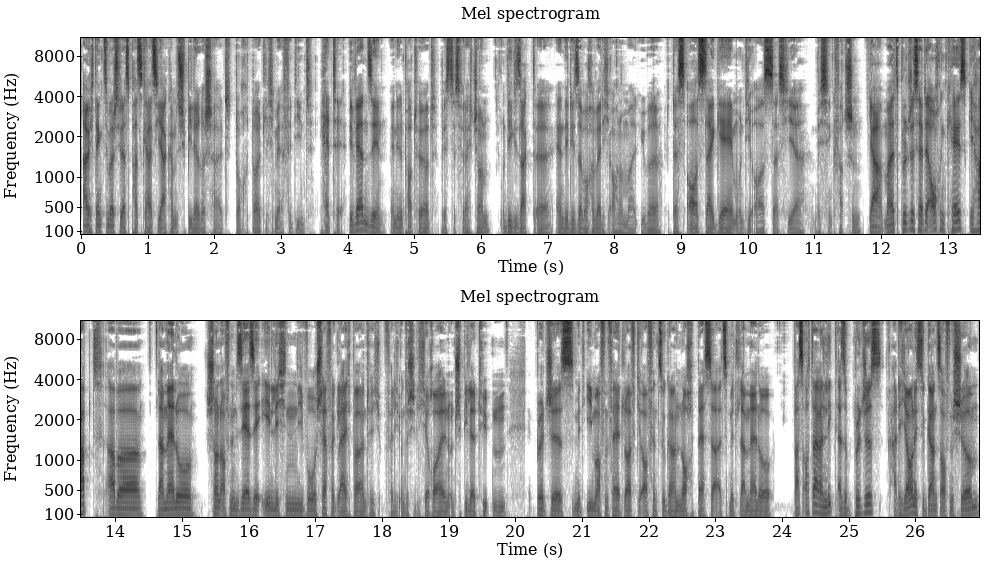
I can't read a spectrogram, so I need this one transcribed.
Aber ich denke zum Beispiel, dass Pascal Siakams spielerisch halt doch deutlich mehr verdient hätte. Wir werden sehen. Wenn ihr den Pod hört, wisst ihr es vielleicht schon. Und wie gesagt, äh, Ende dieser Woche werde ich auch nochmal über das All-Star-Game und die All-Stars hier ein bisschen quatschen. Ja, Miles Bridges hätte auch einen Case gehabt, aber Lamello schon auf einem sehr, sehr ähnlichen Niveau, schwer vergleichbar, natürlich völlig unterschiedliche Rollen und Spielertypen. Bridges, mit ihm auf dem Feld läuft die Offense sogar noch besser als mit Lamello. Was auch daran liegt, also Bridges hatte ich auch nicht so ganz auf dem Schirm.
